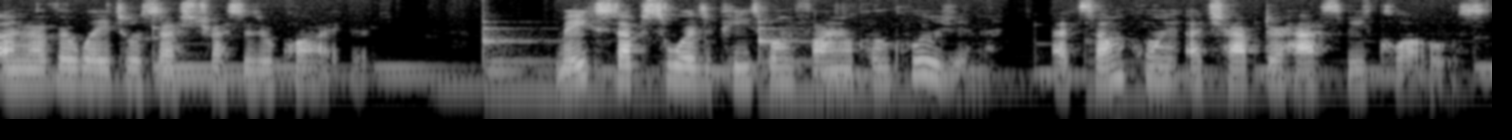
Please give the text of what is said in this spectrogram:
Another way to assess trust is required. Make steps towards a peaceful and final conclusion. At some point, a chapter has to be closed.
